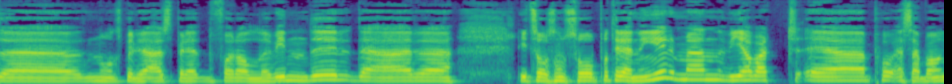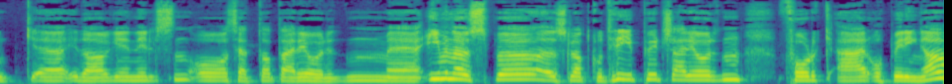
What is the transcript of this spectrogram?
eh, noen spillere er spredd for alle vinder. Det er eh, litt så som så på treninger, men vi har vært eh, på SR Bank i dag, Nilsen, og sett at det er i orden med Iven Austbø, Slatko Tripic er i orden, folk er oppe i ringa.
